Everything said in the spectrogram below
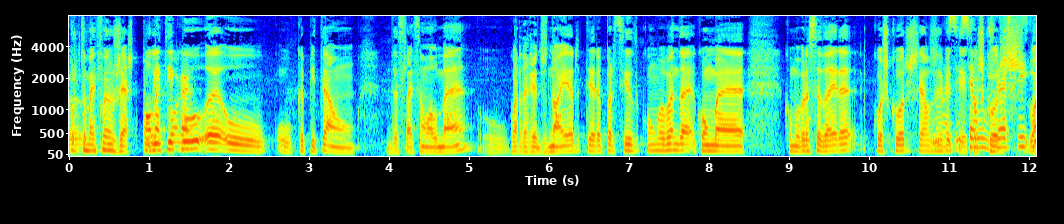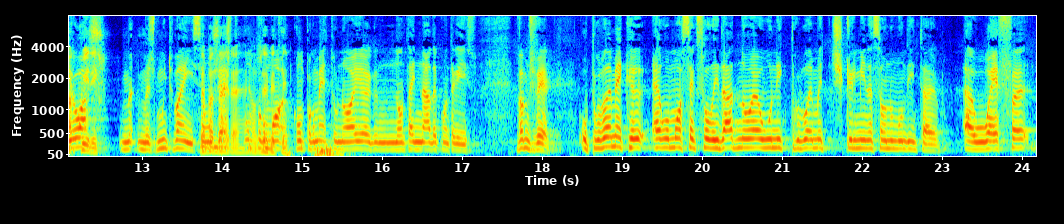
Porque também foi um gesto político. Uh, o, o capitão da seleção alemã, o guarda-redes Neuer, ter aparecido com uma, banda, com uma com uma braçadeira com as cores LGBT, com é as um cores gesto, do arco-íris. Mas muito bem, isso é um gesto que compromete o Neuer, não tenho nada contra isso. Vamos ver. O problema é que a homossexualidade não é o único problema de discriminação no mundo inteiro. A UEFA,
